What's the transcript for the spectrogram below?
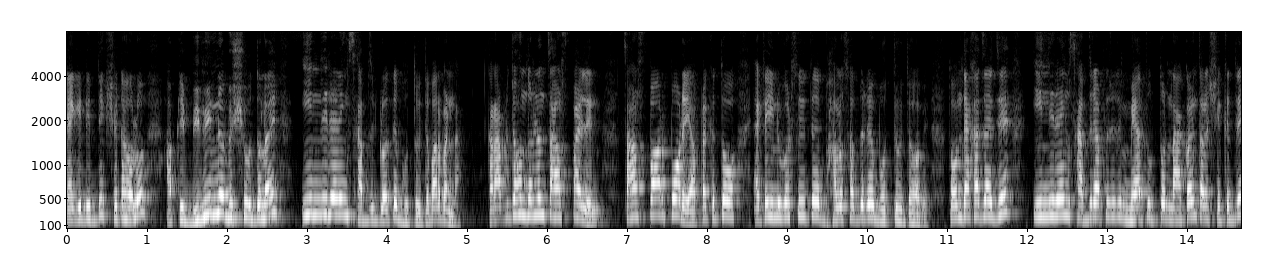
নেগেটিভ দিক, সেটা হলো আপনি বিভিন্ন বিশ্ববিদ্যালয়ে ইঞ্জিনিয়ারিং সাবজেক্টগুলোতে ভর্তি হতে পারবেন না। কারণ আপনি যখন ধরেন চান্স পাইলেন চান্স পাওয়ার পরে আপনাকে তো একটা ইউনিভার্সিটিতে ভালো সাবজেক্টে ভর্তি হতে হবে। তখন দেখা যায় যে ইঞ্জিনিয়ারিং সাবজেক্টে আপনি যদি ম্যাথ উত্তর না করেন, তাহলে সেক্ষেত্রে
